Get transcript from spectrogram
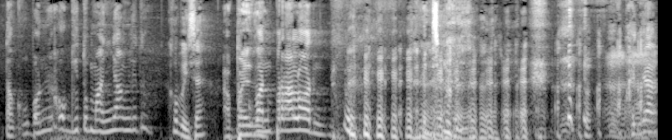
Tangkubannya kok gitu manjang gitu. Kok bisa? Apa itu? Tangkuban peralon. Panjang.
